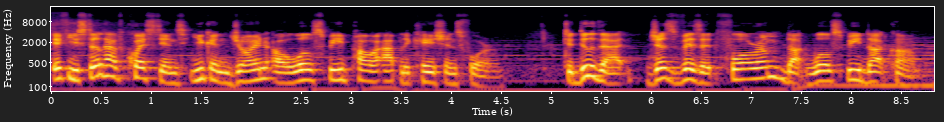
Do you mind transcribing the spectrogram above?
If you still have questions, you can join our Wolfspeed Power Applications forum. To do that, just visit forum.wolfspeed.com.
